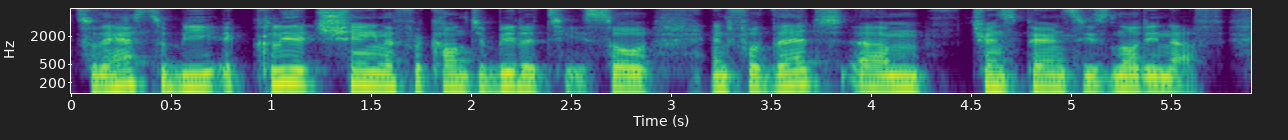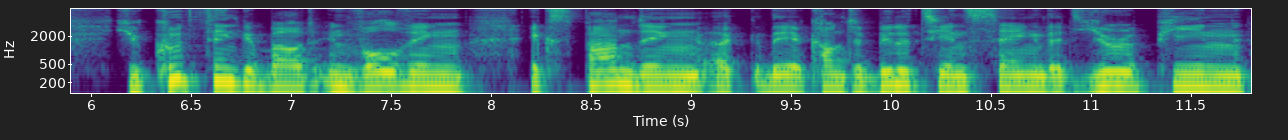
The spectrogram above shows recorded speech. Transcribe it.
So there has to be a clear chain of accountability. So, and for that, um, transparency is not enough. You could think about involving, expanding uh, the accountability and saying that European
